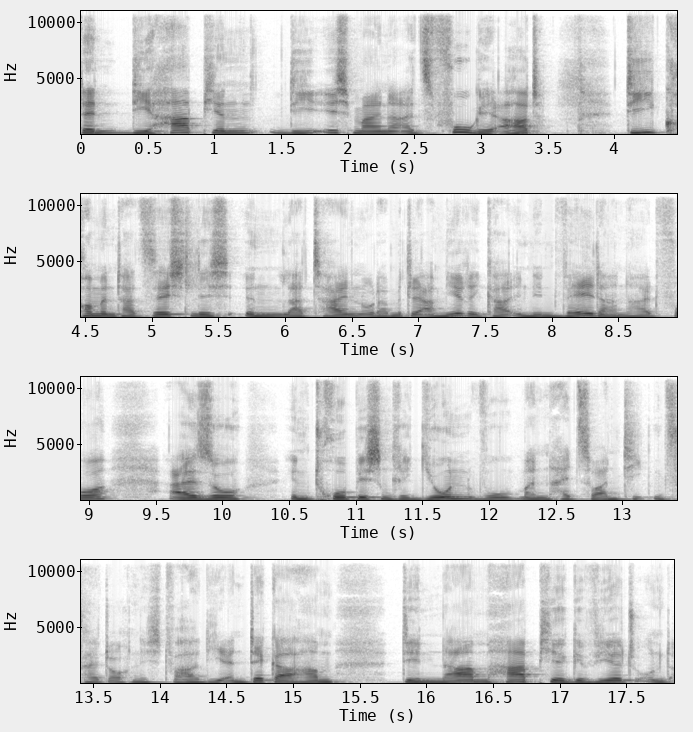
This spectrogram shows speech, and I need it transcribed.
Denn die Harpien, die ich meine als Vogelart, die kommen tatsächlich in Latein oder Mittelamerika in den Wäldern halt vor. Also in tropischen Regionen, wo man halt zur antiken Zeit auch nicht war. Die Entdecker haben den Namen Harpier gewählt und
